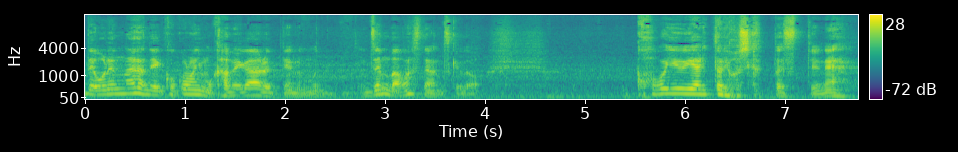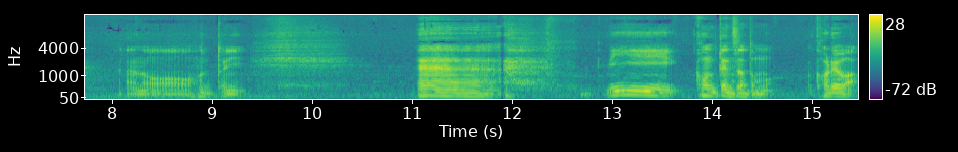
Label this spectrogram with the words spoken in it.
で俺の中で心にも壁があるっていうのも全部合わせてなんですけどこういうやり取り欲しかったですっていうね。あの、本当に。えー、いいコンテンツだと思う。これは。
